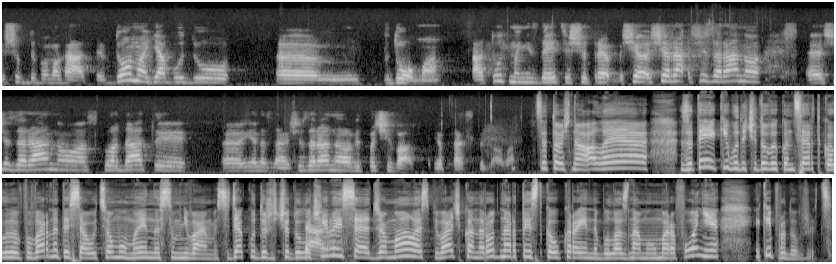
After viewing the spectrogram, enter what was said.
щоб допомагати. Вдома я буду е, вдома. А тут мені здається, що треба ще ще, ще зарано, е, ще зарано складати я не знаю, ще зарано відпочивати, я б так сказала. Це точно, але за те, який буде чудовий концерт, коли ви повернетеся, у цьому ми не сумніваємося. Дякую дуже, що долучилися. Джамала, співачка, народна артистка України, була з нами у марафоні, який продовжується.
